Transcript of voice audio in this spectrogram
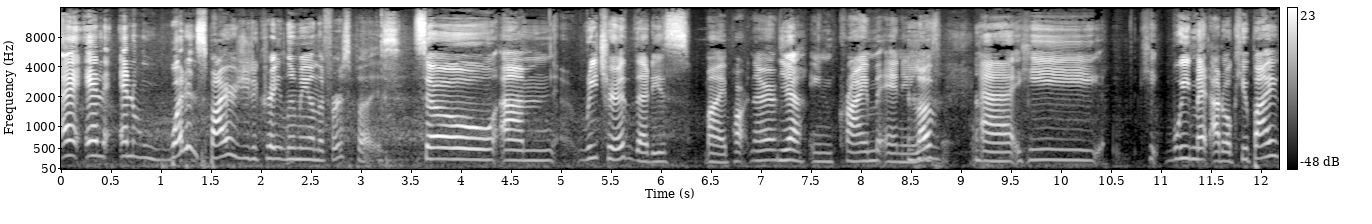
And and, what inspired you to create Lumi in the first place? So um, Richard, that is my partner Yeah. in crime and in love, uh, he, he we met at Occupy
